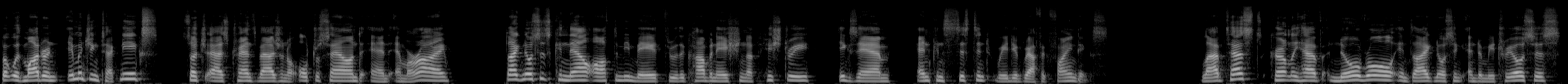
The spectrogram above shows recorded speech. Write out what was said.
But with modern imaging techniques, such as transvaginal ultrasound and MRI, diagnosis can now often be made through the combination of history, exam, and consistent radiographic findings. Lab tests currently have no role in diagnosing endometriosis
